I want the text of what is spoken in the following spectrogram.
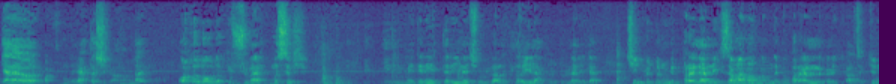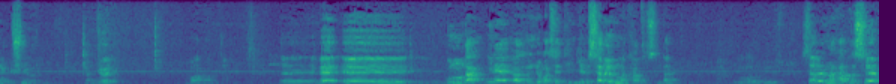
genel olarak baktığımda yaklaşık anlamda Orta Doğu'daki Sümer, Mısır medeniyetleriyle, işte uygarlıklarıyla, kültürleriyle Çin kültürünün bir paralellik, zaman anlamında bir paralellik arz ettiğini düşünüyorum. Bence öyle. Bu anlamda. Ee, ve e, bunun da yine az önce bahsettiğim gibi Sarıırmak Havzası'nda oluyoruz. Sarıırmak Havzası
